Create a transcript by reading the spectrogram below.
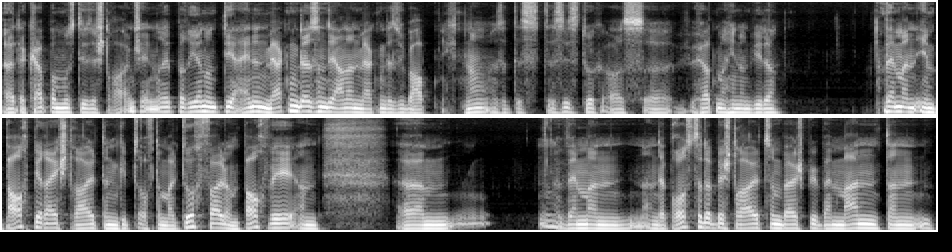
Äh, der Körper muss diese Strahlenschäden reparieren und die einen merken das und die anderen merken das überhaupt nicht. Ne? Also das, das ist durchaus, äh, hört man hin und wieder. Wenn man im Bauchbereich strahlt, dann gibt es oft einmal Durchfall und Bauchweh. Und ähm, wenn man an der Prostata bestrahlt, zum Beispiel beim Mann, dann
